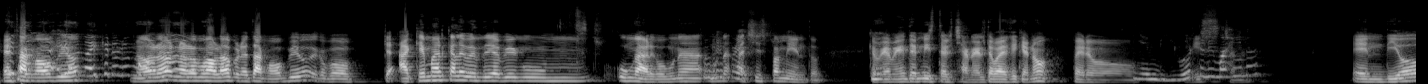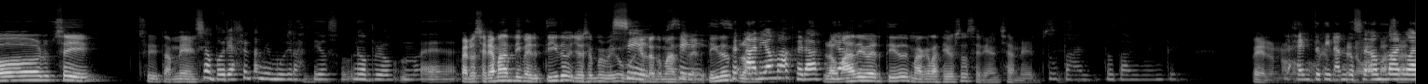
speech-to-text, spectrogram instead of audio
es tan obvio. No, es que no lo No, no, lo hemos hablado, pero es tan obvio. es Como, ¿A qué marca le vendría bien un, un algo, una, Un un achispamiento? Que obviamente Mr. Chanel te va a decir que no, pero. ¿Y en Dior te lo Miss imaginas? En Dior, sí, sí, también. O sea, podría ser también muy gracioso. No, pero... eh, Pero sería más divertido, yo siempre digo, porque es lo que más sí, divertido. se- Lo, haría más gracia. lo más divertido y más gracioso sería en Chanel. sí, sí. Total, totalmente. Pero no. la gente obviamente tirándose no las va manos a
